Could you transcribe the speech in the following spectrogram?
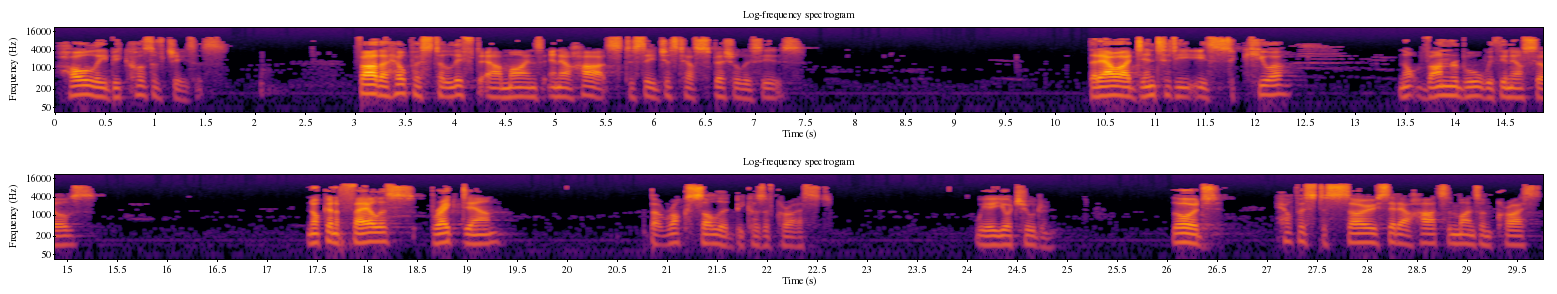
holy because of Jesus. Father, help us to lift our minds and our hearts to see just how special this is. That our identity is secure, not vulnerable within ourselves, not going to fail us, break down, but rock solid because of Christ. We are your children. Lord, help us to so set our hearts and minds on Christ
